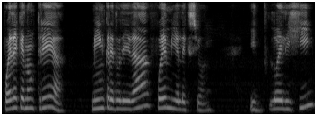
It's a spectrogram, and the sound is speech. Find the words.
Puede que no crea, mi incredulidad fue mi elección y lo elegí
